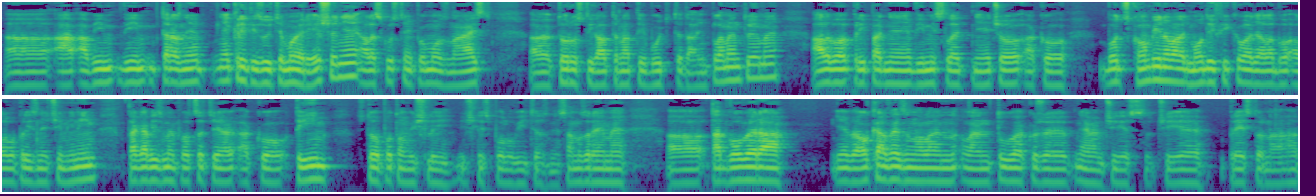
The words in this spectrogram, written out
a, a vy, vy teraz ne, nekritizujte moje riešenie, ale skúste mi pomôcť nájsť, ktorú z tých alternatív buď teda implementujeme, alebo prípadne vymysleť niečo ako buď skombinovať, modifikovať alebo, alebo prísť niečím iným, tak aby sme v podstate ako tým z toho potom vyšli, vyšli spolu víťazne. Samozrejme, tá dôvera je veľká vec, no len, len tu akože neviem, či je, či je priestor na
